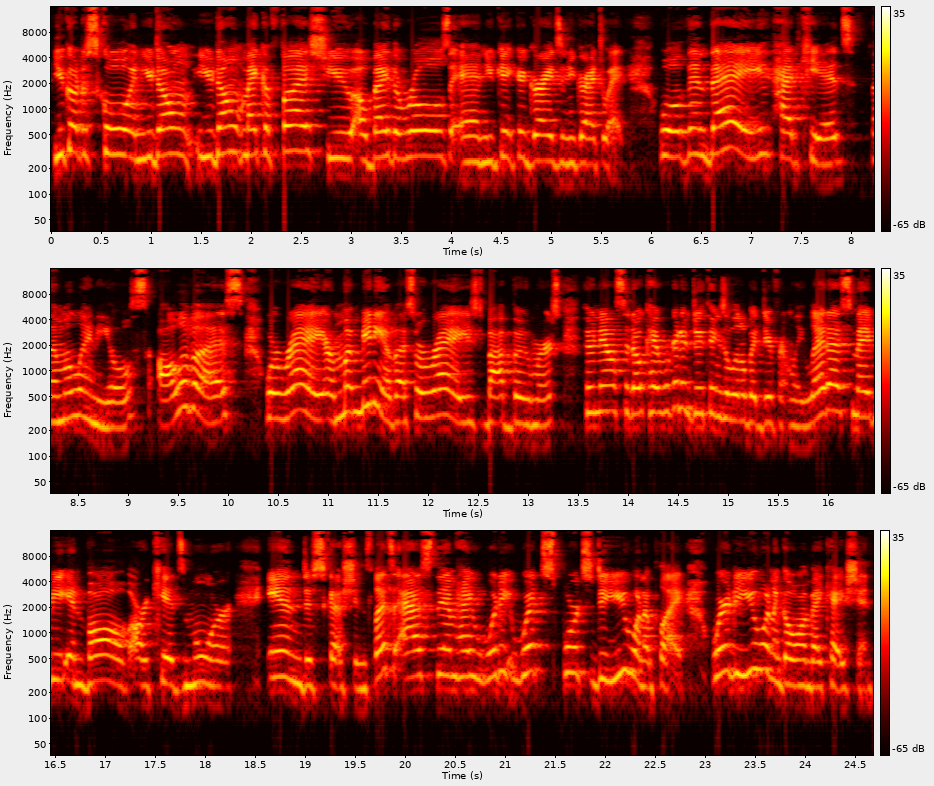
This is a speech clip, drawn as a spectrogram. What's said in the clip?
you go to school and you don't you don't make a fuss. You obey the rules and you get good grades and you graduate. Well, then they had kids the millennials, all of us were raised, or many of us were raised by boomers who now said, okay, we're going to do things a little bit differently. Let us maybe involve our kids more in discussions. Let's ask them, hey, what, you, what sports do you want to play? Where do you want to go on vacation?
